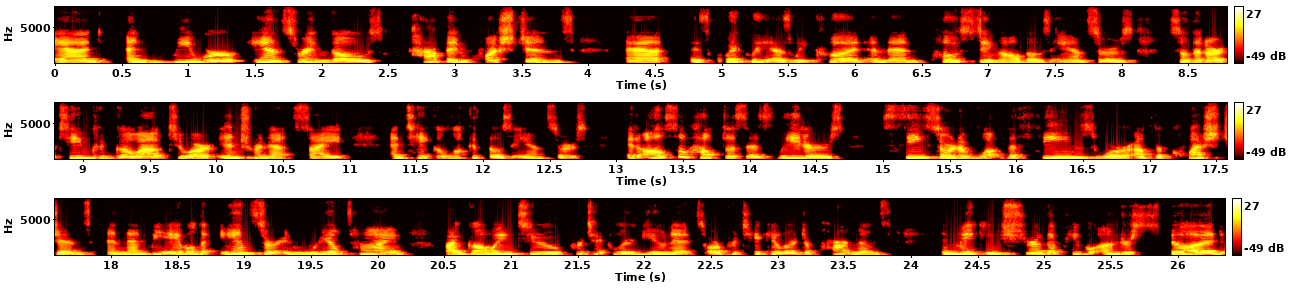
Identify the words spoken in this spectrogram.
and and we were answering those pop-in questions at, as quickly as we could and then posting all those answers so that our team could go out to our intranet site and take a look at those answers. It also helped us as leaders see sort of what the themes were of the questions and then be able to answer in real time by going to particular units or particular departments and making sure that people understood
